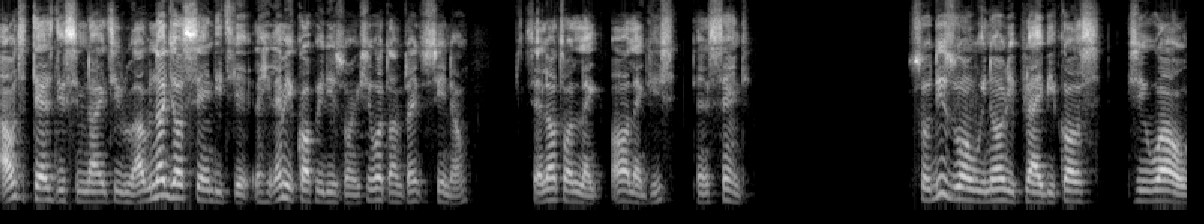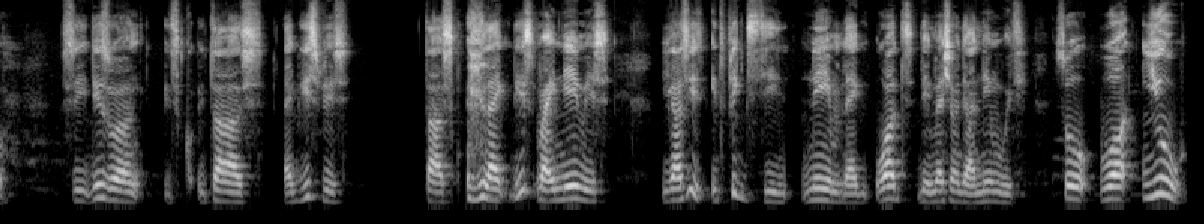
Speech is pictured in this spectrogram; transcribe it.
i want to test this similarity rule. I will not just send it here like let me copy this one. You see what i'm trying to say now? Select all like all like this. Then send. So this one will not reply because see wow. See this one it's it has like this place task like this my name is you can see it picks the name like what they mention their name with. So what you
